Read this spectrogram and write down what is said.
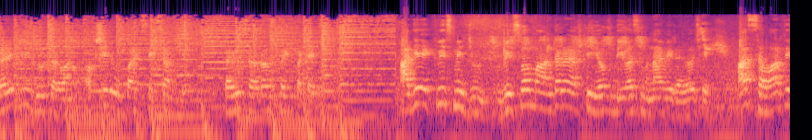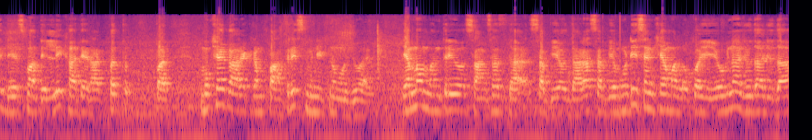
ગરીબી દૂર કરવાનો અક્ષય ઉપાય શિક્ષણ છે. કવિ સૌરભભાઈ પટેલ. આજે એકવીસમી જૂન વિશ્વમાં આંતરરાષ્ટ્રીય યોગ દિવસ મનાવી રહ્યો છે. આજ સવારથી દેશમાં દિલ્હી ખાતે રાજપથ પર મુખ્ય કાર્યક્રમ પાંત્રીસ મિનિટનો ઉજવાયો. જેમાં મંત્રીઓ, સાંસદ સભ્યો, ધારાસભ્યો મોટી સંખ્યામાં લોકોએ યોગના જુદા જુદા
